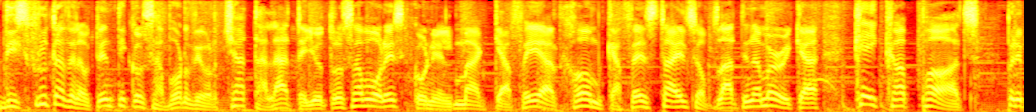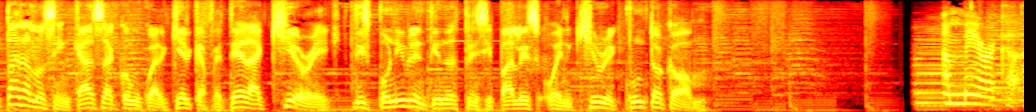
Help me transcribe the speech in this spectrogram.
Disfruta del auténtico sabor de horchata, latte y otros sabores con el McCafé at Home Café Styles of Latin America K-Cup Pods. Prepáralos en casa con cualquier cafetera Keurig, disponible en tiendas principales o en Keurig.com. America.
